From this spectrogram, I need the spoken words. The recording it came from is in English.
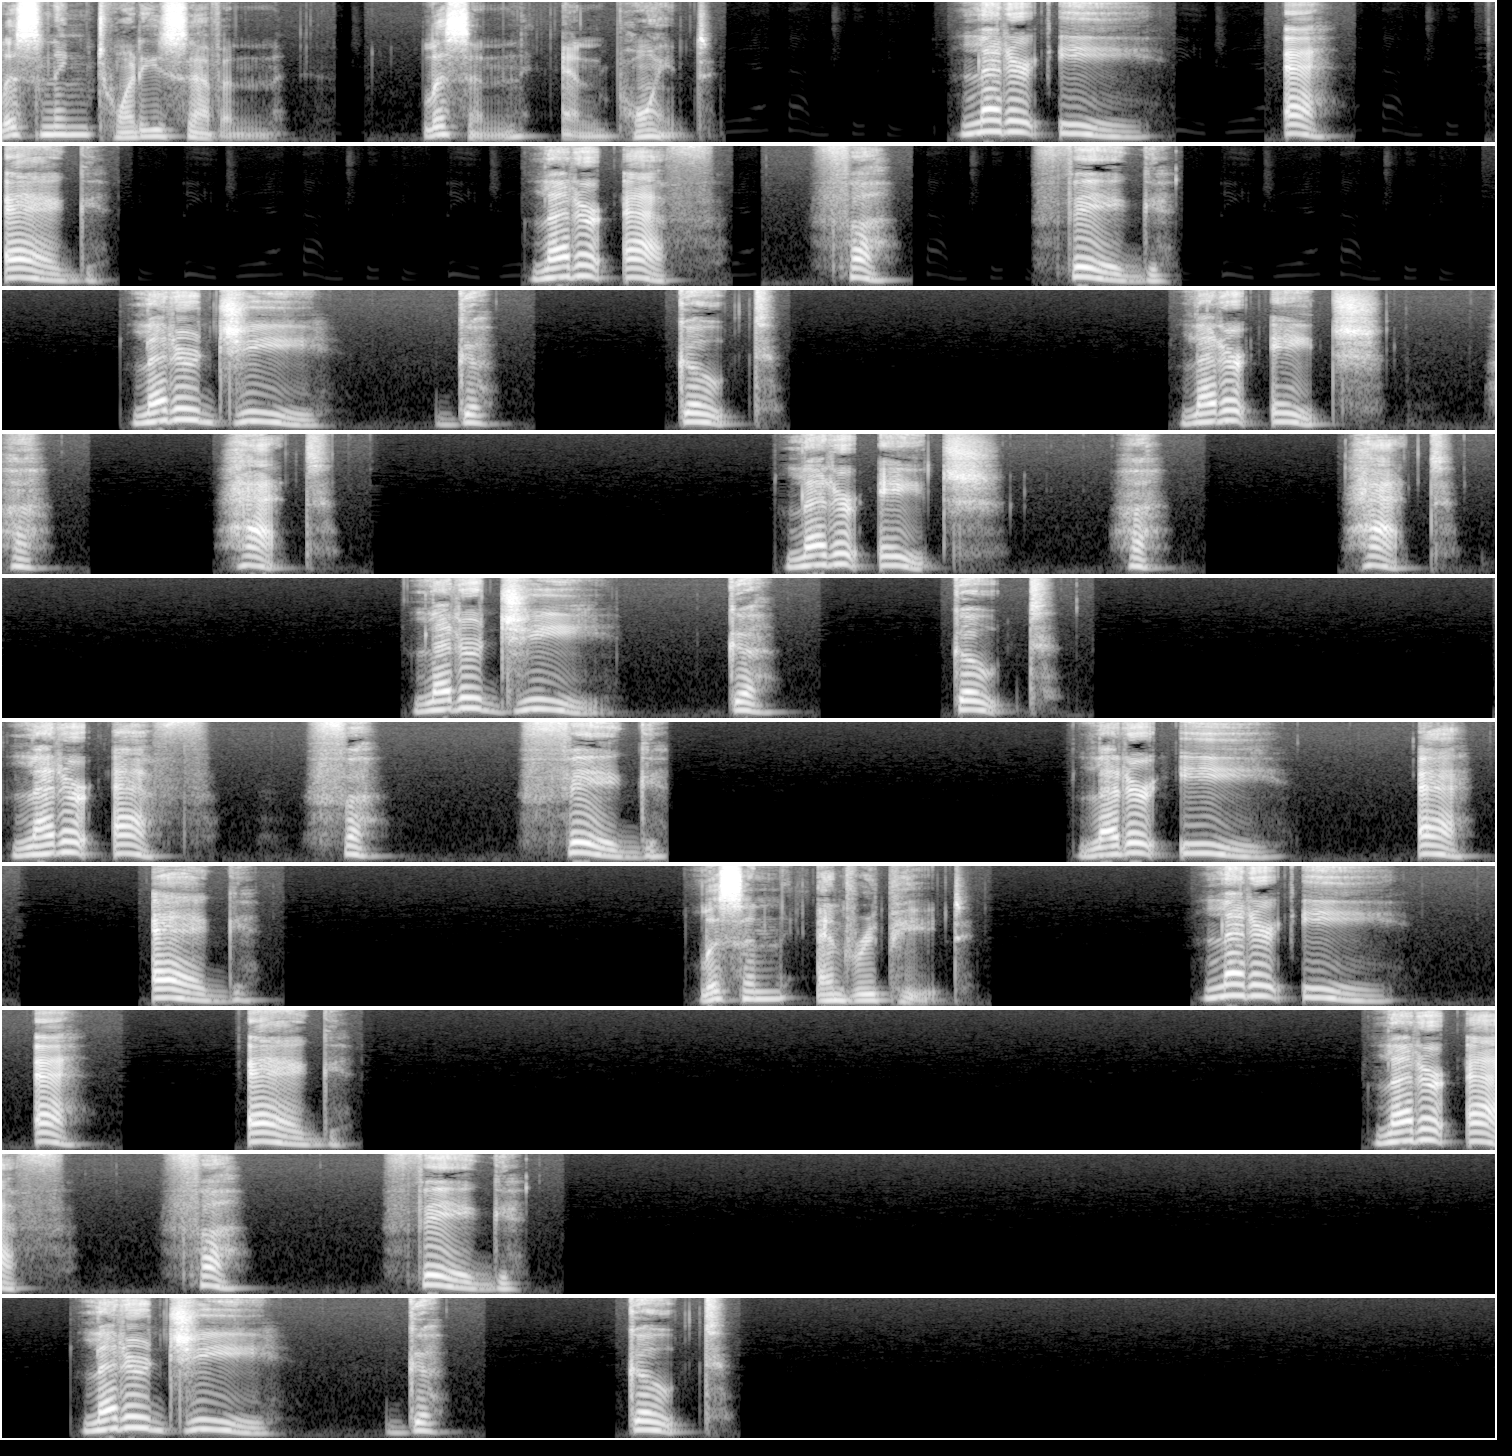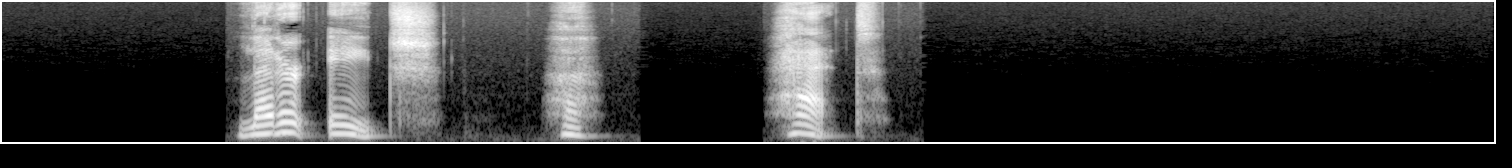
Listening 27. Listen and point. Letter E. E. Egg. Letter F. F. Fig. Letter G. G. Goat. Letter H. H. Hat. Letter H. H. Hat. Letter G. G. Goat. Letter F. F. Fig. Letter E. E. Egg. Listen and repeat. Letter E. E. Egg. Letter F. F. Fig. Letter G. G. Goat. Letter H. H. Hat.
